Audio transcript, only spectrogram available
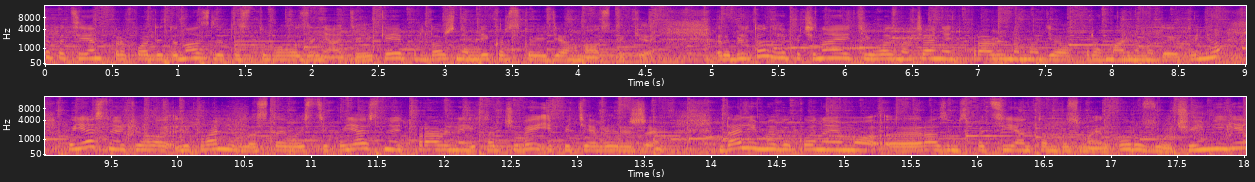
Перший пацієнт приходить до нас для тестового заняття, яке є продовженням лікарської діагностики. Реабілітологи починають його з навчання правильному діафрагмальному диханню, пояснюють його лікувальні властивості, пояснюють правильний харчовий і питєвий режим. Далі ми виконуємо е, разом з пацієнтом розминку, розучуємо її.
